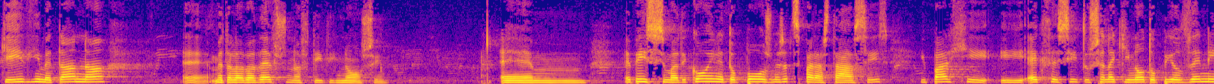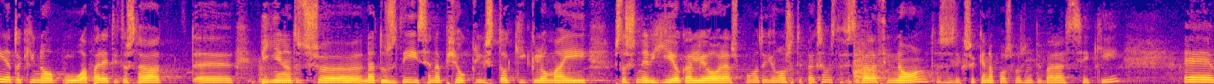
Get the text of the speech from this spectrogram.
και οι ίδιοι μετά να ε, μεταλαμπαδεύσουν αυτή τη γνώση. Ε, επίσης, σημαντικό είναι το πώς μέσα από τις παραστάσεις υπάρχει η έκθεσή τους σε ένα κοινό το οποίο δεν είναι το κοινό που απαραίτητος θα ε, πήγε να τους, ε, να τους δει σε ένα πιο κλειστό κύκλωμα ή στο συνεργείο καλή ώρα. Ας πούμε το γεγονός ότι παίξαμε στο Φεστιβάλ Αθηνών, θα σας δείξω και ένα απόσπασμα την παράσταση εκεί, ε,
